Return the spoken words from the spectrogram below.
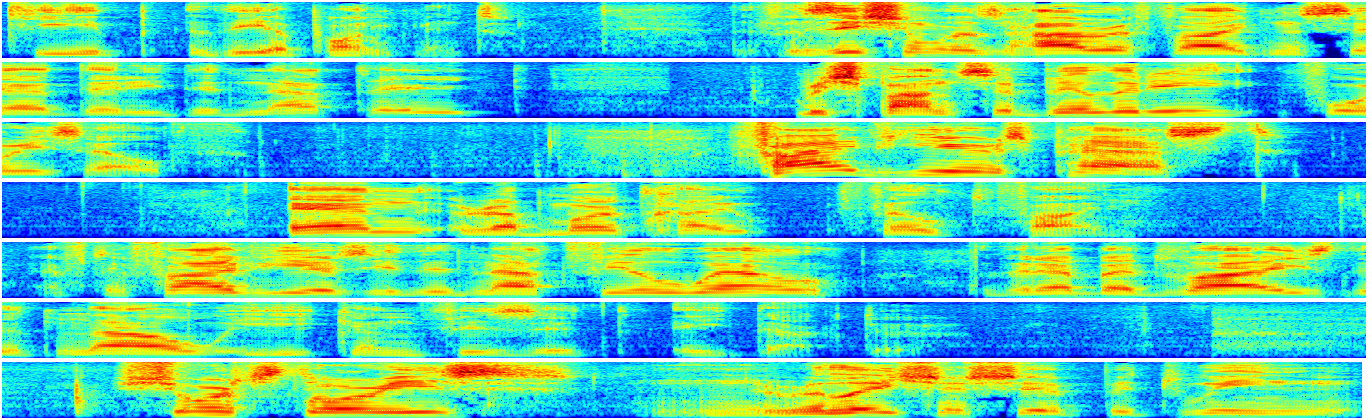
keep the appointment. The physician was horrified and said that he did not take responsibility for his health. Five years passed, and Rab Mordechai felt fine. After five years, he did not feel well, the Rebbe advised that now he can visit a doctor. Short stories, relationship between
